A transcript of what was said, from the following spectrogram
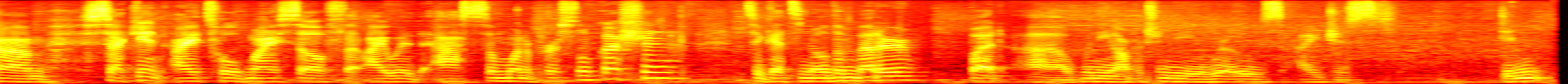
Um, second, I told myself that I would ask someone a personal question to get to know them better, but uh, when the opportunity arose, I just didn't.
